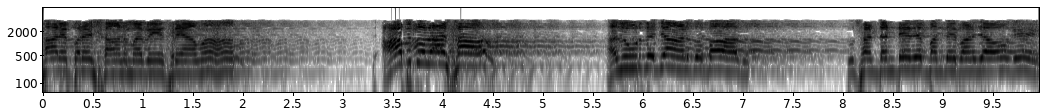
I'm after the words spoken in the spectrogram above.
سارے پریشان میں ویخ رہا وا اب تو لاسا حضور دے جان تو بعد تسا ڈنڈے دے بندے بن جاؤ گے۔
